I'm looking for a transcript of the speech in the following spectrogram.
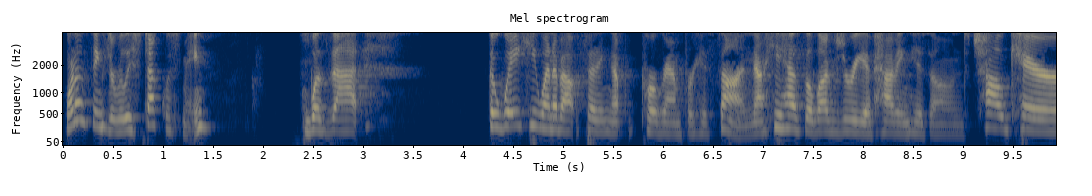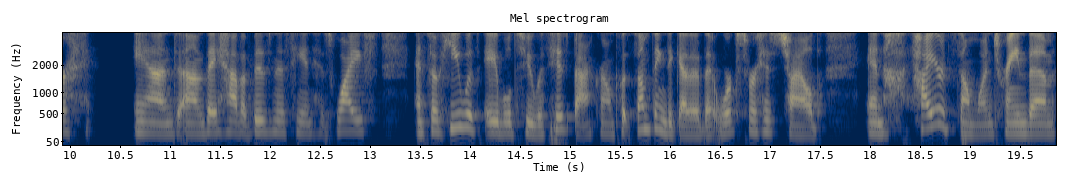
one of the things that really stuck with me was that the way he went about setting up a program for his son. Now he has the luxury of having his own childcare and um, they have a business, he and his wife. And so he was able to, with his background, put something together that works for his child and hired someone, trained them,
